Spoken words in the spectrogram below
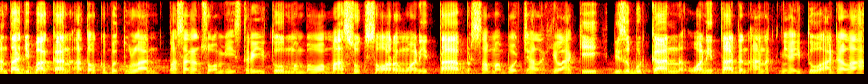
entah jebakan atau kebetulan pasangan suami istri itu membawa masuk seorang wanita bersama bocah laki-laki disebutkan wanita dan anaknya itu adalah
